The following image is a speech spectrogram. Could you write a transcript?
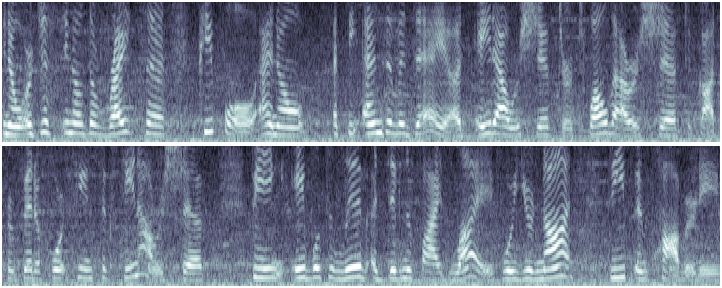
You know, or just, you know, the right to people, I know, at the end of a day, an eight hour shift or 12 hour shift, God forbid a 14, 16 hour shift, being able to live a dignified life where you're not deep in poverty,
